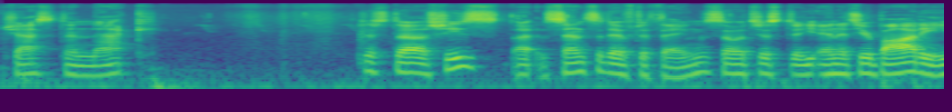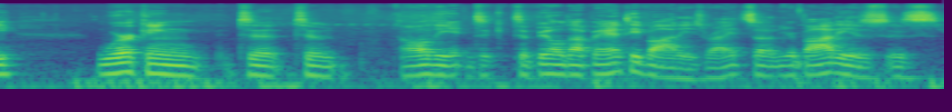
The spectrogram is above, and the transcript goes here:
chest and neck. Just uh, she's uh, sensitive to things, so it's just and it's your body working to to all the to, to build up antibodies, right? So your body is is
